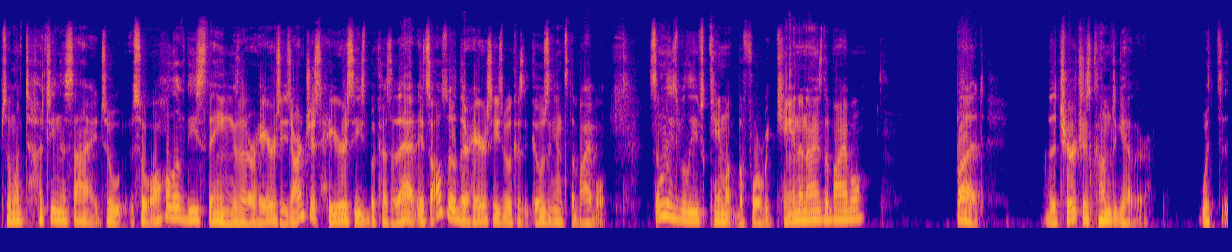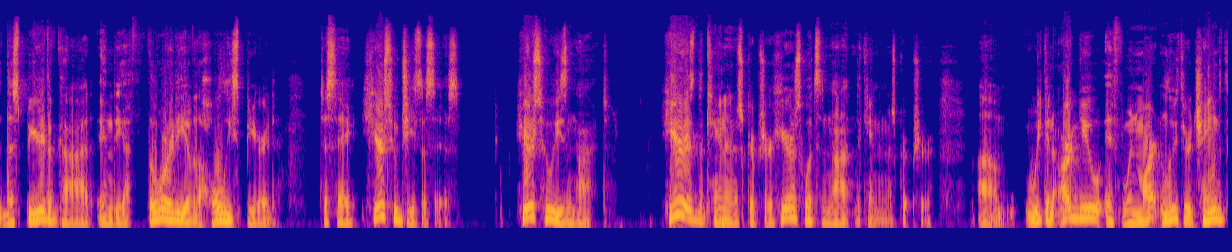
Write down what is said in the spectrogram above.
someone touching the side. So so all of these things that are heresies aren't just heresies because of that. It's also they're heresies because it goes against the Bible. Some of these beliefs came up before we canonized the Bible, but the church has come together with the Spirit of God and the authority of the Holy Spirit to say, here's who Jesus is, here's who he's not. Here is the canon of Scripture. Here's what's not the canon of Scripture. Um, we can argue if when Martin Luther changed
